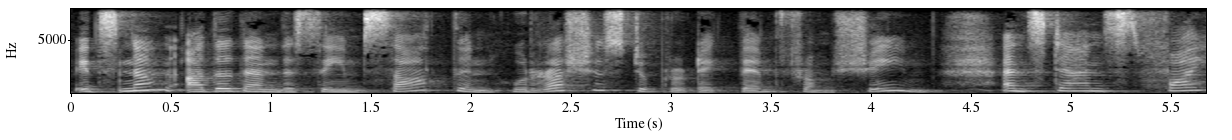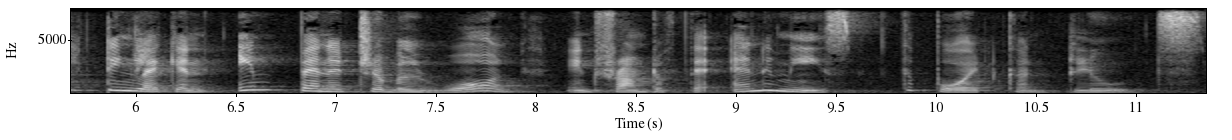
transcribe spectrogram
it's none other than the same Saathan who rushes to protect them from shame and stands fighting like an impenetrable wall in front of the enemies, the poet concludes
